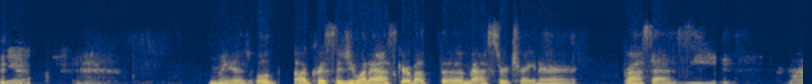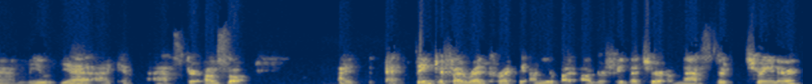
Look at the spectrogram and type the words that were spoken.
Yeah. Oh my gosh. Well, uh, Chris, did you want to ask her about the master trainer process? Yeah. Am I on mute? Yeah, I can ask her. Um, so I I think if I read correctly on your biography that you're a master trainer.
